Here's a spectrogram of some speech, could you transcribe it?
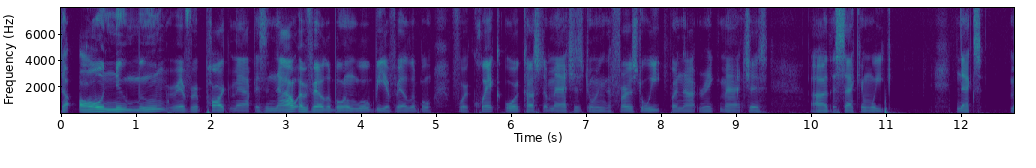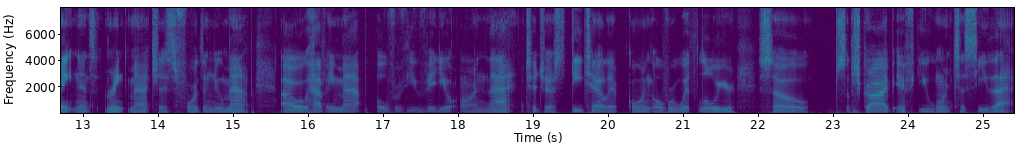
The all new Moon River Park map is now available and will be available for quick or custom matches during the first week, but not ranked matches. Uh, the second week, next maintenance ranked matches for the new map. I will have a map overview video on that to just detail it going over with lawyer. So subscribe if you want to see that.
